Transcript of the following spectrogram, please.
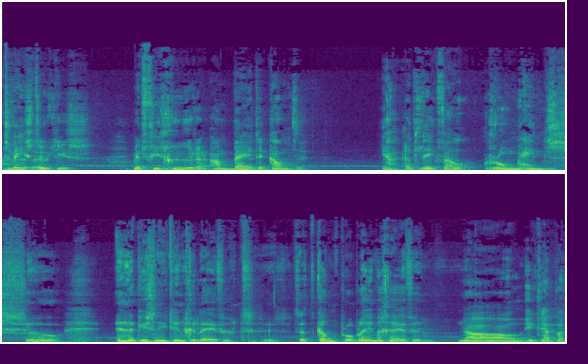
Twee stukjes. Met figuren aan beide kanten. Ja, het leek wel Romeins. Zo. En heb je ze niet ingeleverd? Dat kan problemen geven. Nou, ik heb er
